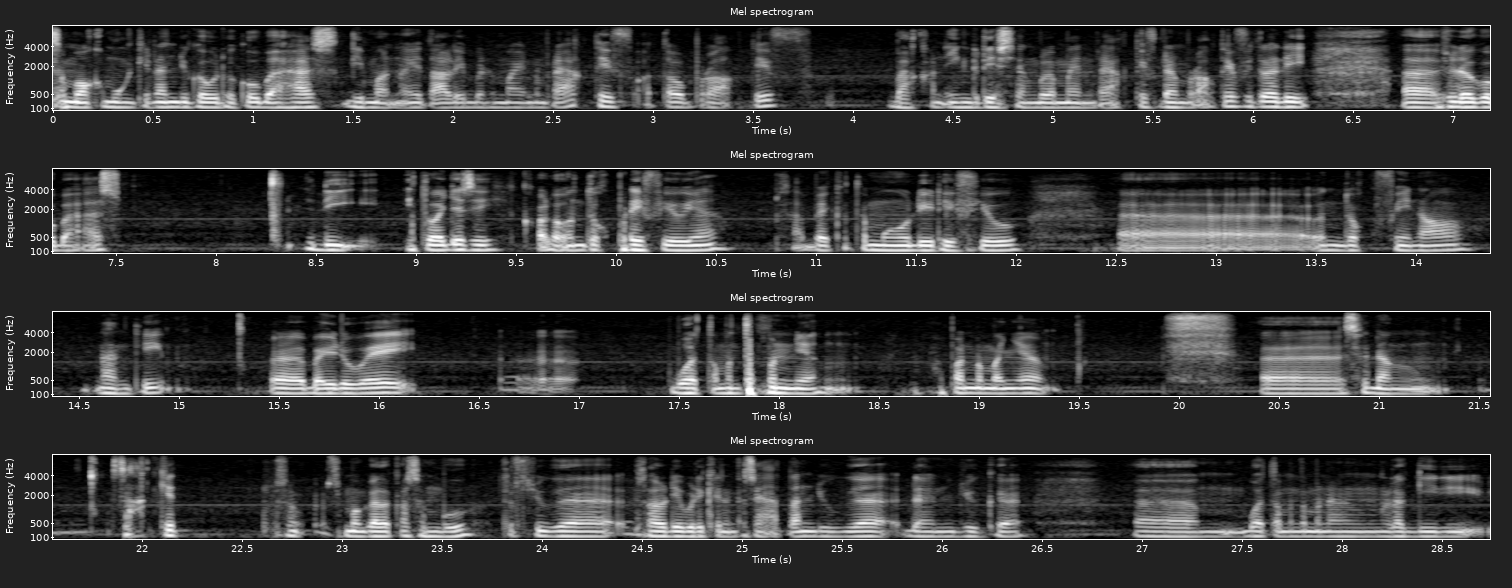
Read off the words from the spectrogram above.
semua kemungkinan juga udah gue bahas gimana Italia bermain reaktif atau proaktif. Bahkan Inggris yang bermain reaktif dan proaktif itu tadi uh, sudah gue bahas. Jadi itu aja sih kalau untuk previewnya. Sampai ketemu di review uh, untuk final nanti. Uh, by the way uh, buat teman-teman yang apa namanya uh, sedang sakit semoga lekas sembuh. Terus juga selalu diberikan kesehatan juga dan juga um, buat teman-teman yang lagi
